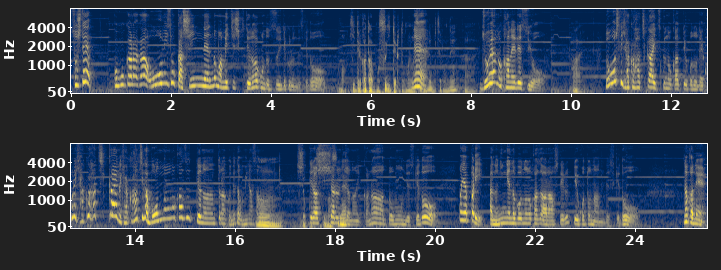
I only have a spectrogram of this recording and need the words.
そしてここからが大晦日新年の豆知識っていうのが今度続いてくるんですけど。まあ、聞いてる方はもう過ぎてると思いますね、ねもちろんね。除夜の鐘ですよ。はい。はいどうして108回つくのかっていうことでこれ108回の108が煩悩の数っていうのはなんとなくね多分皆さんうん、知ってらっしゃるんじゃないかなと思うんですけど、まあ、やっぱりあの人間の煩悩の数を表しているっていうことなんですけどなんかね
